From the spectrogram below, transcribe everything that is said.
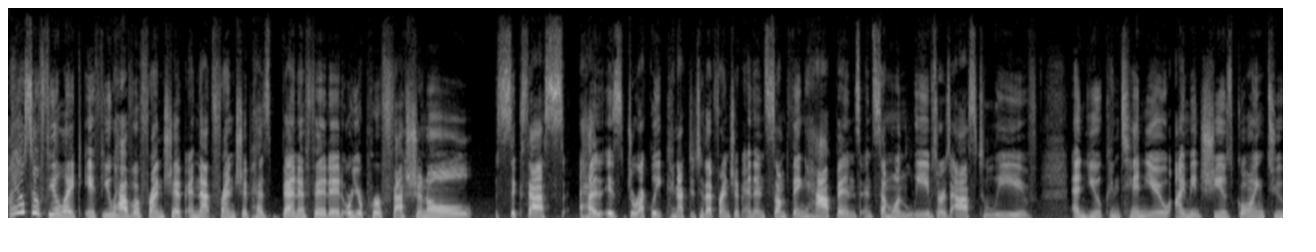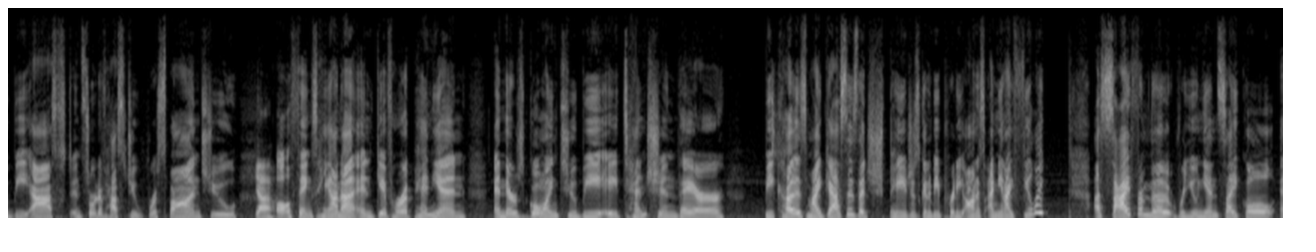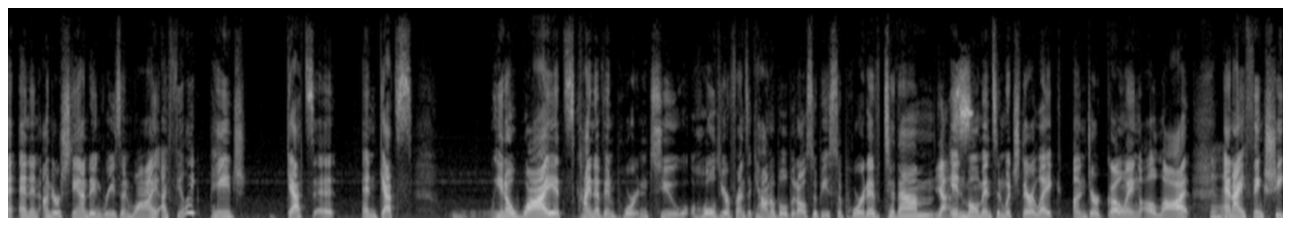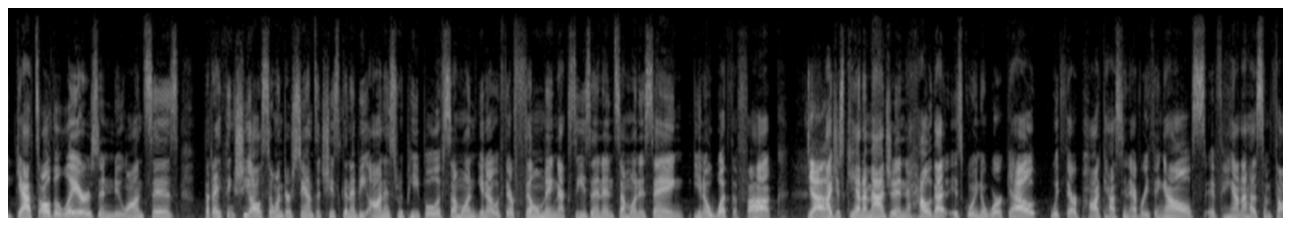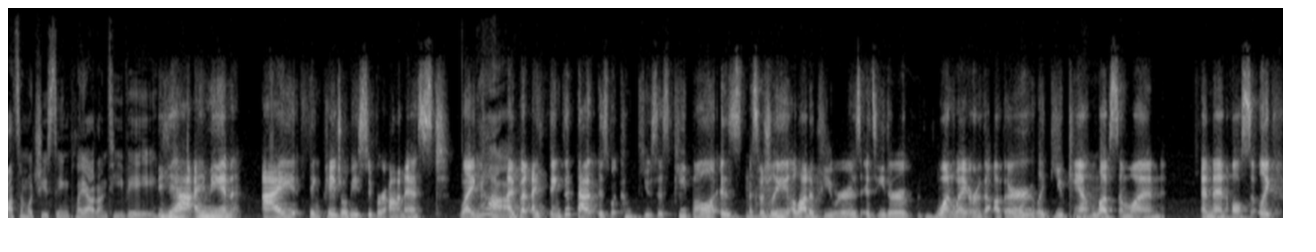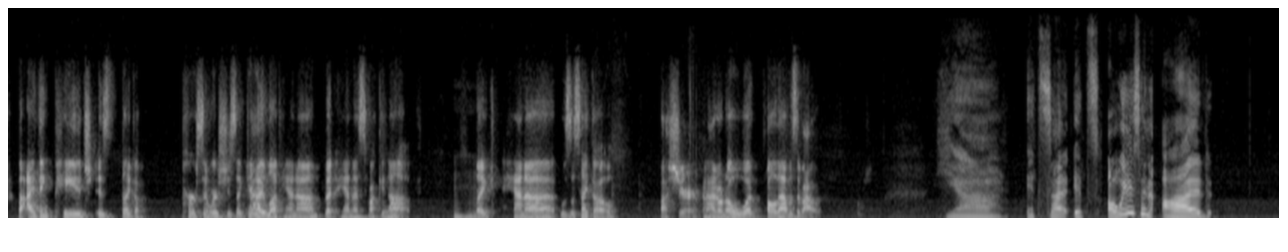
I also feel like if you have a friendship and that friendship has benefited or your professional success has, is directly connected to that friendship and then something happens and someone leaves or is asked to leave and you continue i mean she is going to be asked and sort of has to respond to yeah, all things Hannah and give her opinion. And there's going to be a tension there because my guess is that Paige is going to be pretty honest. I mean, I feel like aside from the reunion cycle and, and an understanding reason why, I feel like Paige gets it and gets you know why it's kind of important to hold your friends accountable but also be supportive to them Yes. in moments in which they're like undergoing a lot Mm-hmm. and I think she gets all the layers and nuances, but I think she also understands that she's going to be honest with people if someone, you know, if they're filming next season and someone is saying, you know, what the fuck. Yeah. I just can't imagine how that is going to work out with their podcast and everything else if Hannah has some thoughts on what she's seeing play out on TV. Yeah, I mean, I think Paige will be super honest. Like, Yeah. I, but I think that that is what confuses people is Mhm. especially a lot of viewers. It's either one way or the other. Like you can't Mhm. love someone and then also like, but I think Paige is like a person where she's like, yeah, I love Hannah, but Hannah's fucking up. Mhm. Like Hannah was a psycho last year, and I don't know what all that was about. Yeah, it's uh, it's always an odd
